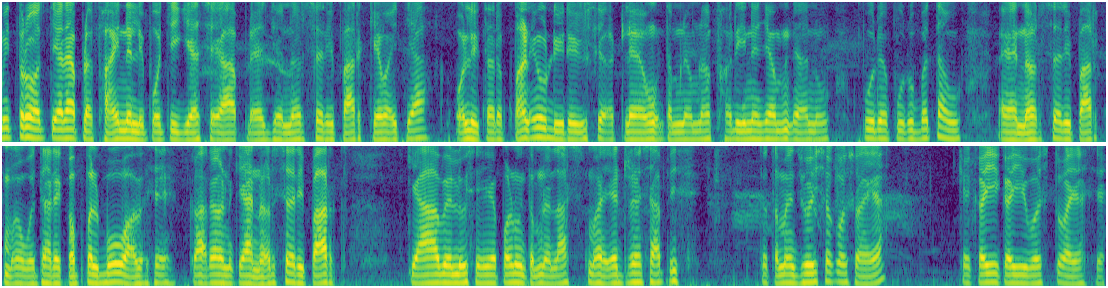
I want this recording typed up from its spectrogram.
મિત્રો, અત્યારે આપણે ફાઇનલી પહોંચી ગયા છે. આપણે જે નર્સરી પાર્ક કહેવાય ત્યાં. ઓલી તરફ પાણી ઉડી રહ્યું છે, એટલે હું તમને હમણાં ફરીને જ અમને આનું પૂરેપૂરું બતાવું. અહીંયા નર્સરી પાર્કમાં વધારે કપલ બહુ આવે છે, કારણ કે આ નર્સરી પાર્ક ક્યાં આવેલું છે એ પણ હું તમને લાસ્ટમાં એડ્રેસ આપીશ. તો તમે જોઈ શકો છો અહીંયા કે કઈ કઈ વસ્તુ અહીંયા છે.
